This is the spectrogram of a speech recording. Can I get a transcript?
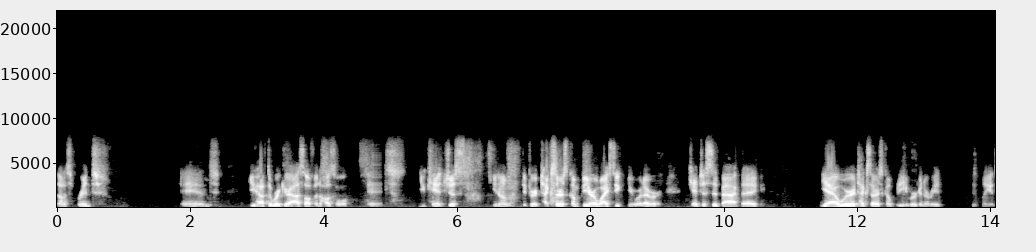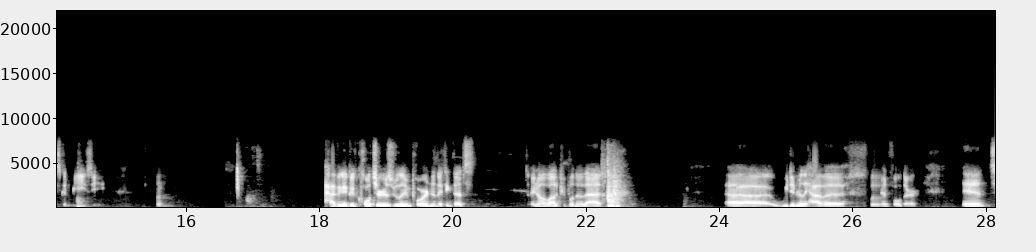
not a sprint, and you have to work your ass off and hustle. It's you can't just you know if you're a Techstars company or a YC or whatever, you can't just sit back and say, yeah, we're a Techstars company, we're going to raise money, it's going to be easy having a good culture is really important, and I think that's, you know, a lot of people know that. Uh, we didn't really have a Brandfolder, and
